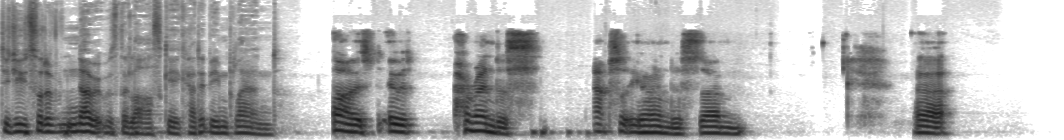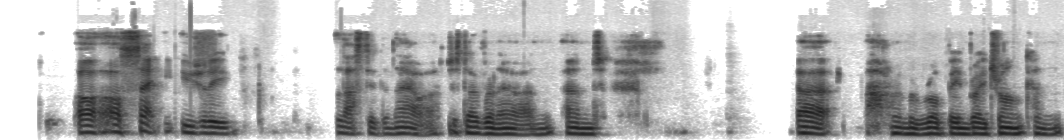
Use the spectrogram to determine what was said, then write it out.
Did you sort of know it was the last gig? Had it been planned? Oh, it was, it was horrendous, absolutely horrendous. Um, uh, our, our, set usually lasted an hour, just over an hour, and, and uh, I remember Rob being very drunk and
